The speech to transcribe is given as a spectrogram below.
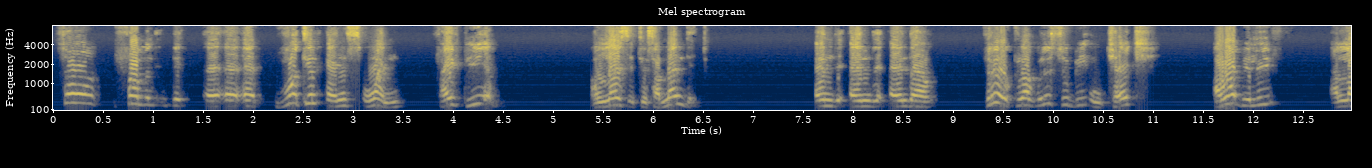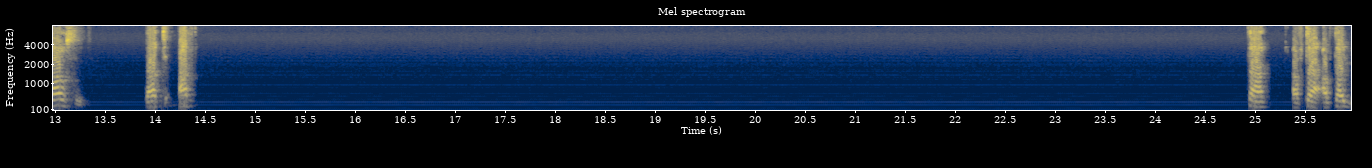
So from the uh, uh, uh voting ends when 5 p.m. unless it is amended. And and and uh, three o'clock we should be in church. Our belief allows it that after after after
